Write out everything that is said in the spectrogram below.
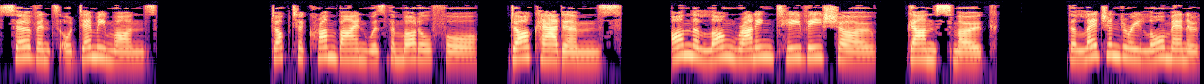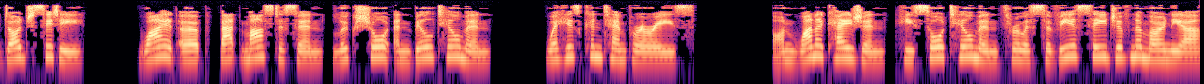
servants or demi-mondes. Dr. Crumbine was the model for Doc Adams on the long-running TV show Gunsmoke. The legendary lawmen of Dodge City Wyatt Earp, Bat Masterson, Luke Short and Bill Tilghman were his contemporaries. On one occasion, he saw Tilghman through a severe siege of pneumonia.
